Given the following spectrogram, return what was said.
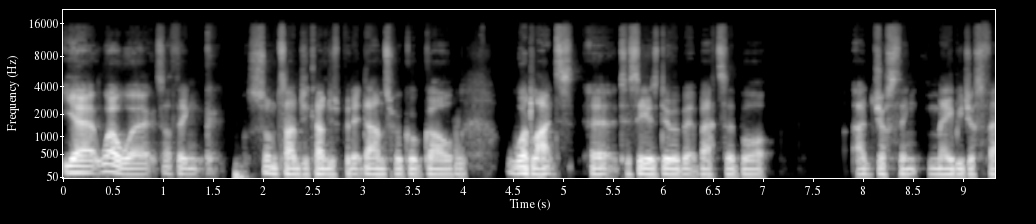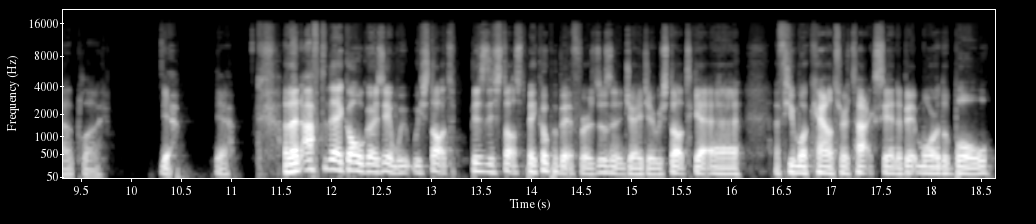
Yeah, well worked. I think sometimes you can just put it down to a good goal. Mm. Would like to, uh, to see us do a bit better, but I just think maybe just fair play. Yeah, yeah. And then after their goal goes in, we, we start to business starts to pick up a bit for us, doesn't it, JJ? We start to get uh, a few more counter attacks in, a bit more of the ball,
